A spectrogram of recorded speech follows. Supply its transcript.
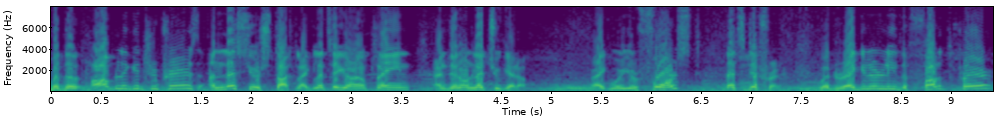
But the obligatory prayers, unless you're stuck, like let's say you're on a plane and they don't let you get up, right? Where you're forced, that's different. But regularly, the fard prayer,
